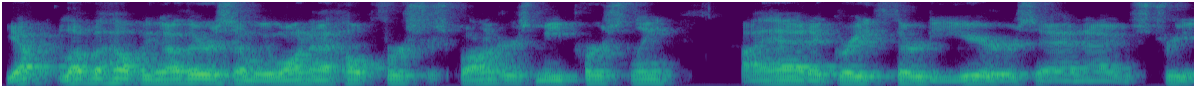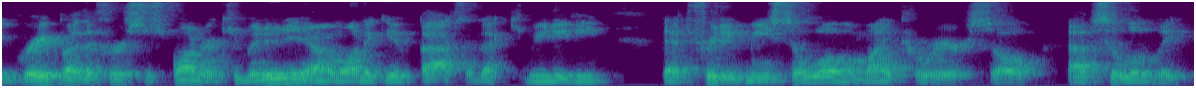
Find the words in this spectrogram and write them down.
Yep, love of helping others, and we want to help first responders. Me personally, I had a great 30 years, and I was treated great by the first responder community. And I want to give back to that community that treated me so well in my career. So absolutely.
